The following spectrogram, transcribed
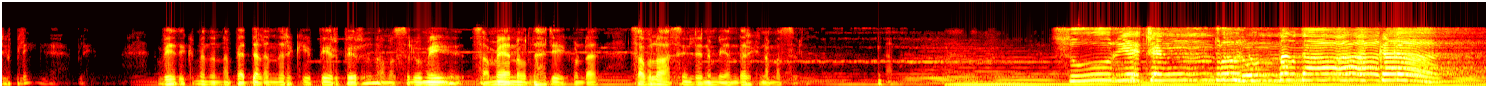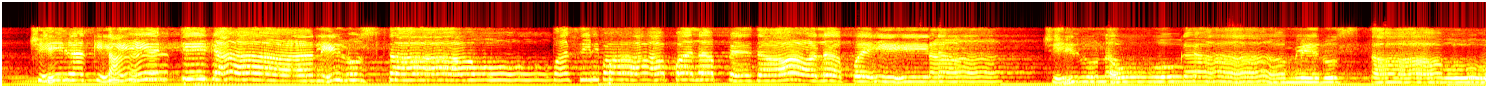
ప్లే వేదిక మీద ఉన్న పెద్దలందరికీ పేరు పేరు నమస్సులు. మీ సమయాన్ని వృధా చేయకుండా సభలో ఆశీనులైన మీ అందరికీ నమస్సులు. సూర్య చంద్రులున్నదాకా చిరకీర్తిగా నిలుస్తావు. పసిపాపల పెదాలపైన చిరునవ్వుగా మెరుస్తావు.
